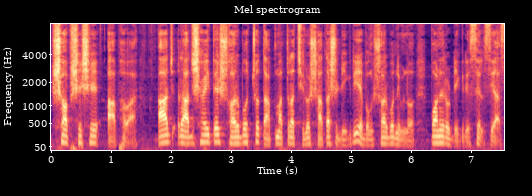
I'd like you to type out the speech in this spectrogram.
সবশেষে আবহাওয়া। আজ রাজশাহীতে সর্বোচ্চ তাপমাত্রা ছিল সাতাশ ডিগ্রি এবং সর্বনিম্ন পনেরো ডিগ্রি সেলসিয়াস।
